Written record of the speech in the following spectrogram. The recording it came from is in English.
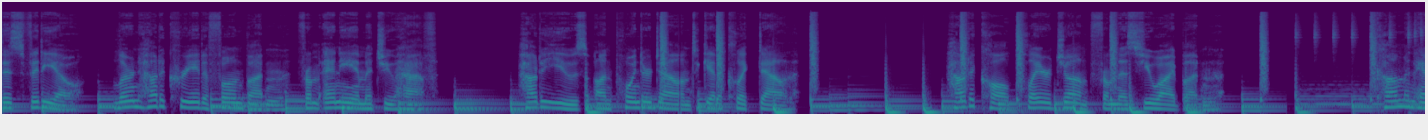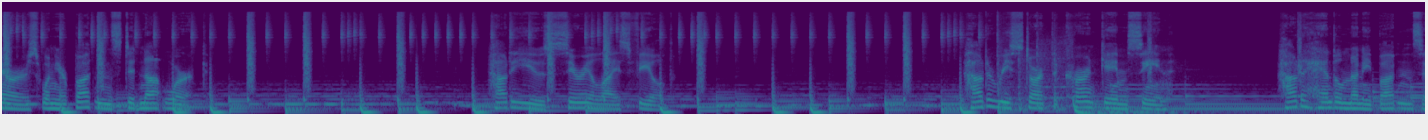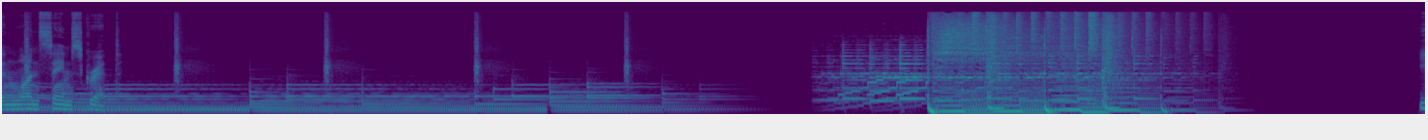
This video, learn how to create a phone button from any image you have. How to use on pointer down to get a click down. How to call player jump from this UI button. Common errors when your buttons did not work. How to use serialize field. How to restart the current game scene. How to handle many buttons in one same script.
